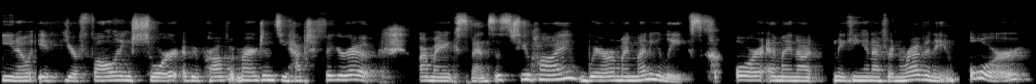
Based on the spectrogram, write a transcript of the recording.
You know, if you're falling short of your profit margins, you have to figure out are my expenses too high? Where are my money leaks? Or am I not making enough in revenue? Or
